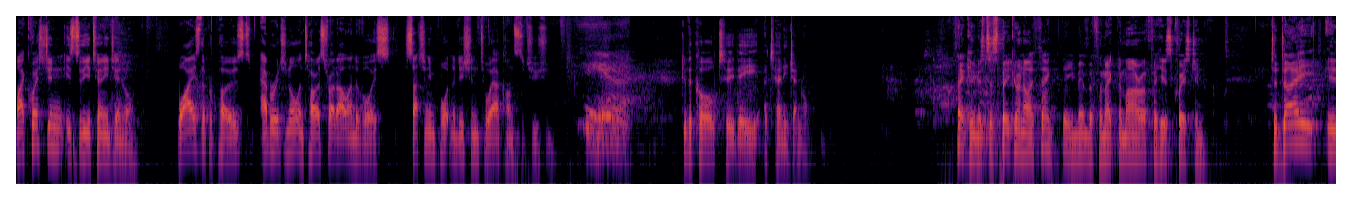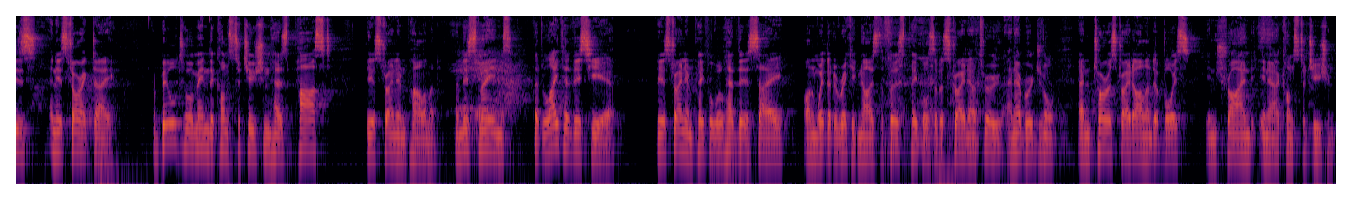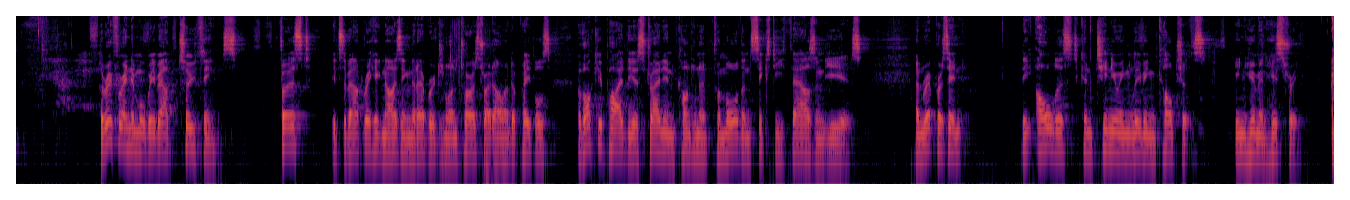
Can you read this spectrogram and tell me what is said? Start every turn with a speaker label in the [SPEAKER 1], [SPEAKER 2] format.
[SPEAKER 1] My question is to the Attorney-General. Why is the proposed Aboriginal and Torres Strait Islander voice such an important addition to our Constitution?
[SPEAKER 2] Yeah.
[SPEAKER 3] Give the call to the Attorney-General.
[SPEAKER 4] Thank you, Mr Speaker, and I thank the member for Macnamara for his question. Today is an historic day. A bill to amend the Constitution has passed the Australian Parliament, and this means that later this year the Australian people will have their say on whether to recognise the First Peoples of Australia through an Aboriginal and Torres Strait Islander voice enshrined in our Constitution. The referendum will be about two things. First, it's about recognising that Aboriginal and Torres Strait Islander peoples have occupied the Australian continent for more than 60,000 years and represent the oldest continuing living cultures in human history.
